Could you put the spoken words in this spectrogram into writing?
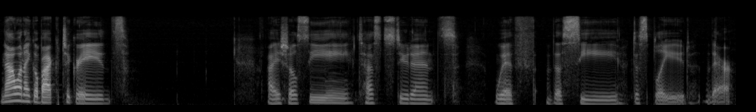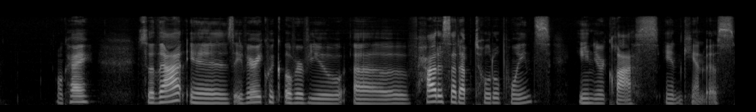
Now when I go back to grades, I shall see test students with the C displayed there. Okay, so that is a very quick overview of how to set up total points in your class in Canvas.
